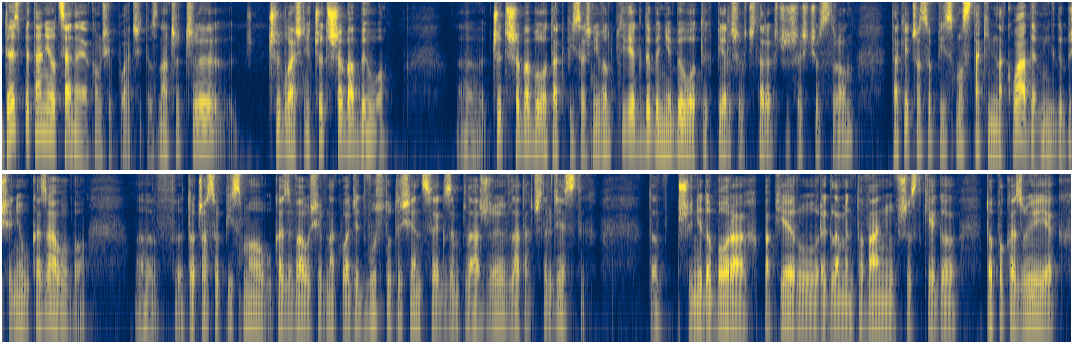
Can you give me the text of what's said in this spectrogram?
I to jest pytanie o cenę, jaką się płaci. To znaczy, czy, czy właśnie, czy trzeba było, czy trzeba było tak pisać? Niewątpliwie, gdyby nie było tych pierwszych czterech czy sześciu stron, takie czasopismo z takim nakładem nigdy by się nie ukazało, bo to czasopismo ukazywało się w nakładzie 200 tysięcy egzemplarzy w latach 40. To przy niedoborach papieru, reglamentowaniu wszystkiego, to pokazuje, jak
